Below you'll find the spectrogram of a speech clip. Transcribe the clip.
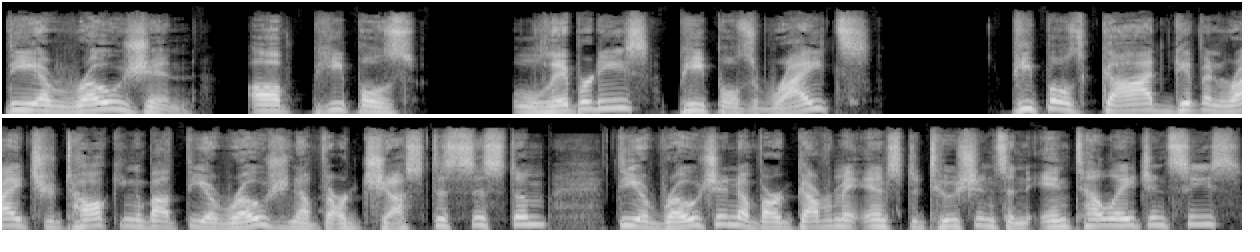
the erosion of people's liberties, people's rights, people's God given rights. You're talking about the erosion of our justice system, the erosion of our government institutions and intel agencies,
